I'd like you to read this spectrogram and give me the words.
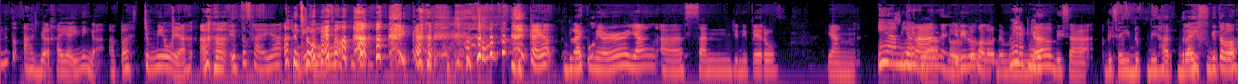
ini tuh agak kayak ini nggak apa cemil ya. Itu kayak cemil kayak Black Mirror yang uh, San Junipero. Yang Iya, mirip kan? Ya, Jadi lu kalau udah meninggal mirip, mirip. bisa bisa hidup di hard drive gitu loh.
